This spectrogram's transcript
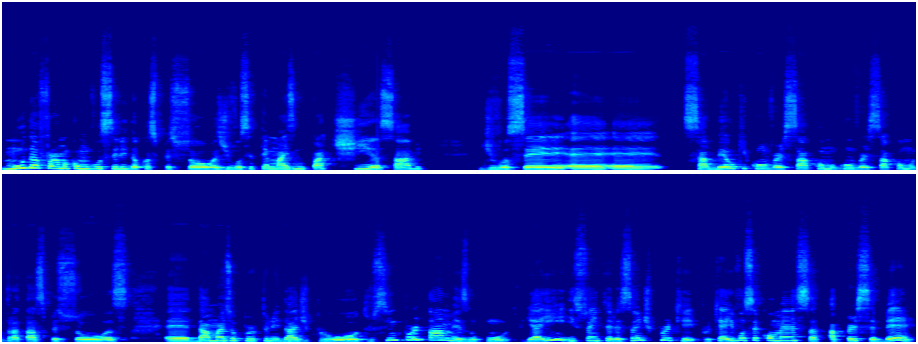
muda a forma como você lida com as pessoas, de você ter mais empatia, sabe? De você é, saber o que conversar, como conversar, como tratar as pessoas, dar mais oportunidade para o outro, se importar mesmo com o outro. E aí, isso é interessante por quê? Porque aí você começa a perceber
